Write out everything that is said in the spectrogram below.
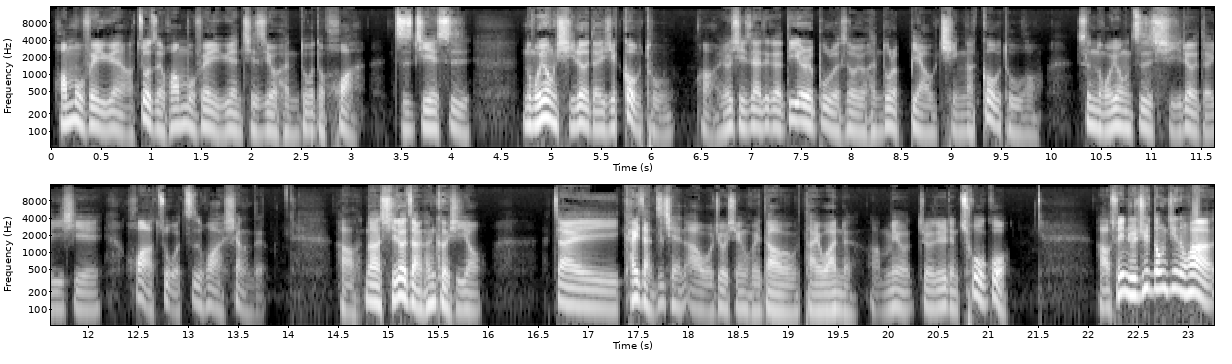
荒木飞吕彦啊，作者荒木飞吕彦其实有很多的画，直接是挪用席勒的一些构图啊，尤其在这个第二部的时候，有很多的表情啊构图哦，是挪用自席勒的一些画作、自画像的。好，那席勒展很可惜哦，在开展之前啊，我就先回到台湾了啊，没有就有点错过。好，所以你去东京的话，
